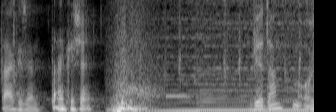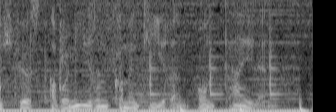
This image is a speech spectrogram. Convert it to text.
Dankeschön. Dankeschön. Wir danken euch fürs Abonnieren, Kommentieren und Teilen.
